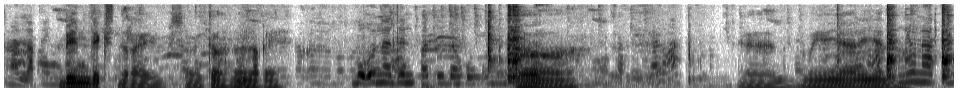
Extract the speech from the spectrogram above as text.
Ah, laki na. Bindex drive. So, ito, nalaki. Buo na din pati daw kukunin. Oo. Yan. Mayayari yan. oh. Yun natin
